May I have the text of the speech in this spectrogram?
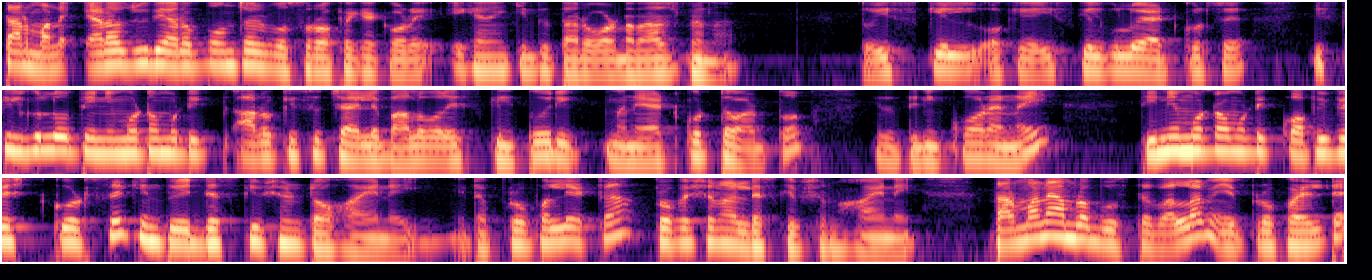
তার মানে এরা যদি আরও পঞ্চাশ বছর অপেক্ষা করে, এখানে কিন্তু তার অর্ডার আসবে না। তো স্কিল ওকে স্কিলগুলো অ্যাড করছে। স্কিলগুলো তিনি মোটামুটি আরও কিছু চাইলে ভালো ভালো স্কিল তৈরি মানে অ্যাড করতে পারতো, কিন্তু তিনি করে নাই। তিনি মোটামুটি কপি পেস্ট করছে, কিন্তু এই ডেসক্রিপশনটাও হয় নাই। এটা প্রপারলি একটা প্রফেশনাল ডেসক্রিপশন হয় নাই। তার মানে আমরা বুঝতে পারলাম, এই প্রোফাইলটা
